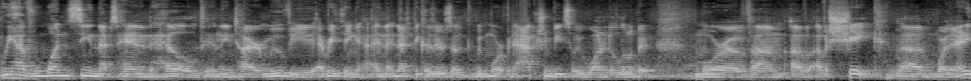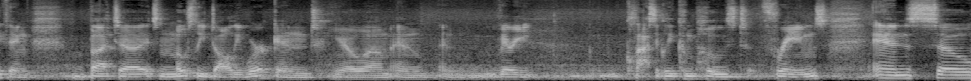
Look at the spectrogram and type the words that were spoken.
we have one scene that's handheld in the entire movie. Everything, and, and that's because there's a bit more of an action beat, so we wanted a little bit more of um, of, of a shake uh, more than anything. But uh, it's mostly dolly work, and you know, um, and and very classically composed frames, and so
